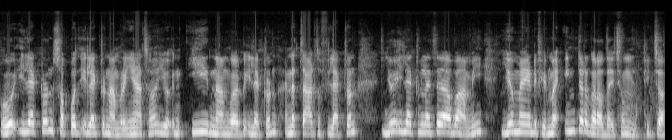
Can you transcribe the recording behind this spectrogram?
हो इलेक्ट्रोन सपोज इलेक्ट्रोन हाम्रो यहाँ छ यो ई नाम गरेको इलेक्ट्रोन होइन चार्ज अफ इलेक्ट्रोन। यो इलेक्ट्रोनलाई चाहिँ अब हामी यो म्याग्नेटिक फिल्डमा इन्टर गराउँदैछौँ ठिक छ?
